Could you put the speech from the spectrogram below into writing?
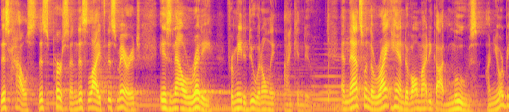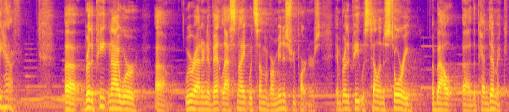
this house, this person, this life, this marriage is now ready for me to do what only I can do. And that's when the right hand of Almighty God moves on your behalf. Uh, Brother Pete and I were uh, we were at an event last night with some of our ministry partners, and Brother Pete was telling a story about uh, the pandemic,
